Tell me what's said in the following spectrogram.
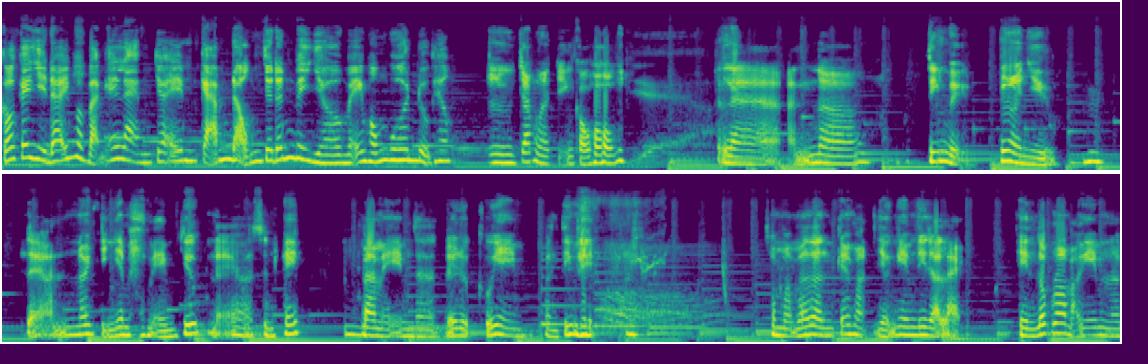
có cái gì đấy mà bạn ấy làm cho em cảm động cho đến bây giờ mà em không quên được không? Ừ, chắc là chuyện cầu hôn. Là ảnh ờ, tiếng việt rất là nhiều. Ừ. để ảnh nói chuyện với ba mẹ em trước để ờ, xin phép. Ba mẹ em là để được cưới em bằng tiếng việt. Xong rồi mới lên kế hoạch dẫn em đi Đà Lạt. Thì lúc đó bạn em là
